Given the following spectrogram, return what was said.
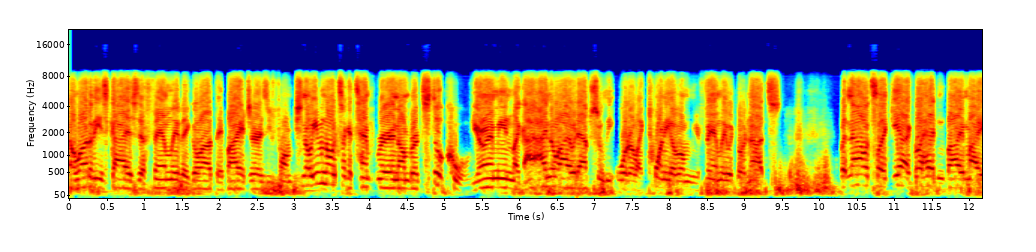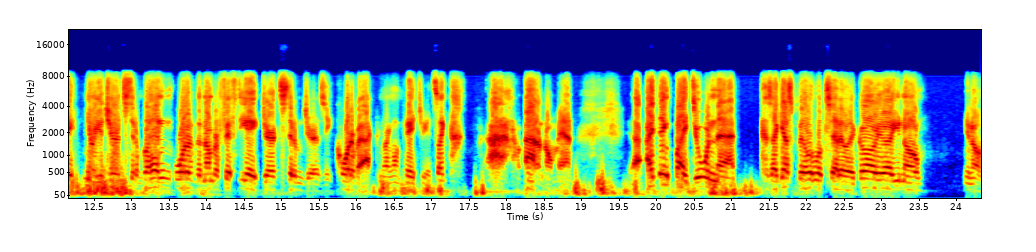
a lot of these guys, their family, they go out, they buy a jersey for them. You know, even though it's like a temporary number, it's still cool. You know what I mean? Like, I, I know I would absolutely order like 20 of them. Your family would go nuts. But now it's like, yeah, go ahead and buy my, you know, your Jarrett Stidham. Go ahead and order the number 58 Jarrett Stidham jersey, quarterback, New England Patriots. Like, I don't, know, I don't know, man. I think by doing that, because I guess Bill looks at it like, oh yeah, you know, you know,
